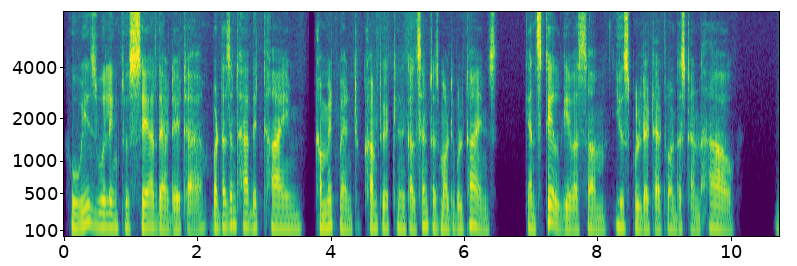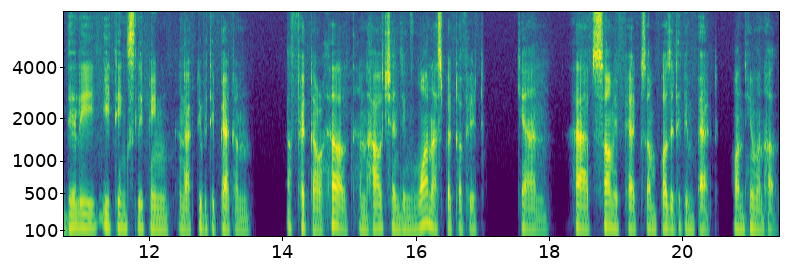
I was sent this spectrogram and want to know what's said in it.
who is willing to share their data but doesn't have the time commitment to come to a clinical centers multiple times can still give us some useful data to understand how daily eating, sleeping, and activity pattern affect our health and how changing one aspect of it can have some effect, some positive impact on human health.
